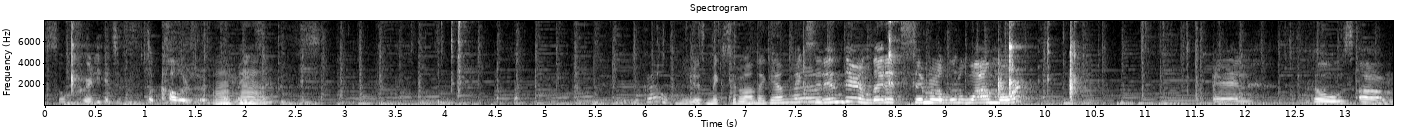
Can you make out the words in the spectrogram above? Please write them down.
So pretty. It's the colors are amazing. There you go. You just mix it all together. Mix it in there and let it simmer a little while more. And those um,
